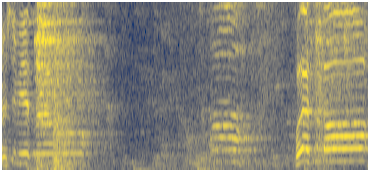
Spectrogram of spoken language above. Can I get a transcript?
열심히 했어요. 고생하셨습니다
